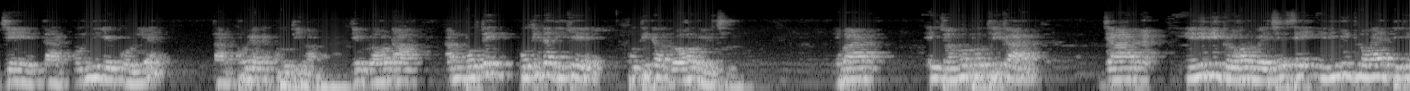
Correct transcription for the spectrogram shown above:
যে তার কোন দিকে করলে তার খুব একটা ক্ষতি হবে না, যে গ্রহটা, কারণ প্রত্যেক, প্রতিটা দিকে প্রতিটা গ্রহ রয়েছে। এবার এই জন্মপত্রিকার যার এনিমি গ্রহ রয়েছে, সেই এনিমি গ্রহের দিকে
